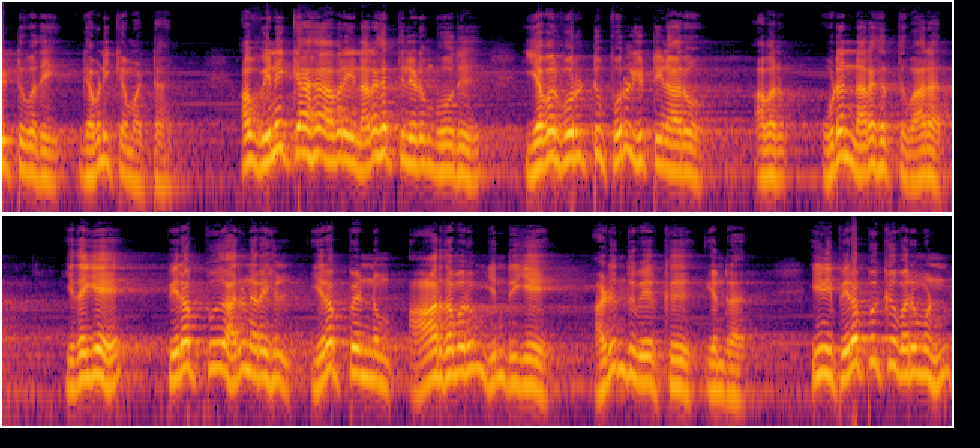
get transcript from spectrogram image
ஈட்டுவதை கவனிக்க மாட்டார். அவ்வினைக்காக அவரை நரகத்தில் இடும்போது எவர் பொருட்டு பொருள் ஈட்டினாரோ அவர் உடன் நரகத்து வாரார். இதையே பிறப்பு அருநரையில் இறப்பெண்ணும் ஆர்தமரும் இன்றியே அழுந்துவேற்கு என்றார். இனி பிறப்புக்கு வருமுன்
